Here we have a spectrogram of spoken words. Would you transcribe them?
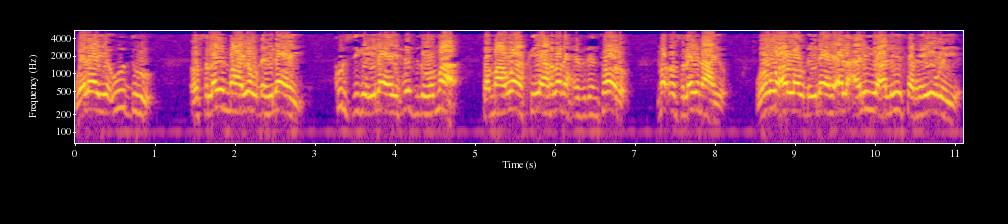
Walaa ya-uuduhu cuslaymaayow dhah ilaahay kursiga ilaahay xifduhumaa samaawaadka iyo arlada xifdintoodu ma cuslaynaayo. Wa huwa allow dha ilaahay alcaliyu allihii sarreeye weeye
